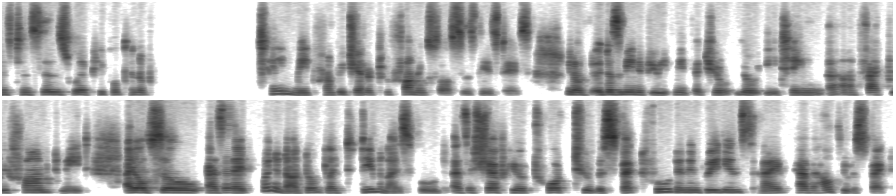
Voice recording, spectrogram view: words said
instances where people can obtain meat from regenerative farming sources these days. You know, it doesn't mean if you eat meat that you're, you're eating uh, factory farmed meat. I also, as I pointed out, don't like to demonize food. As a chef, you're taught to respect food and ingredients, and I have a healthy respect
